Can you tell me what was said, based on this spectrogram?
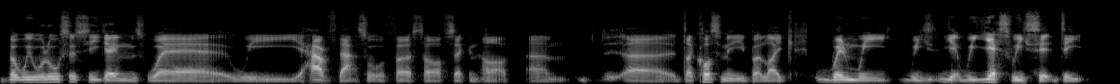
but we will also see games where we have that sort of first half second half um uh dichotomy. But like when we we yeah we yes we sit deep.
